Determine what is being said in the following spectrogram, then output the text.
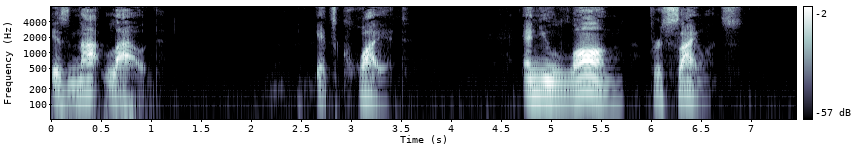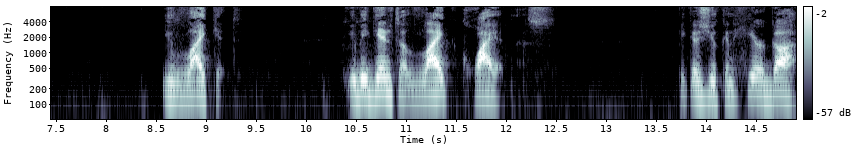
is not loud, it's quiet and you long for silence. You like it. You begin to like quietness because you can hear God.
